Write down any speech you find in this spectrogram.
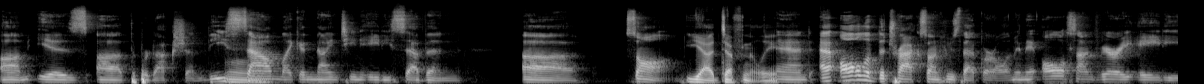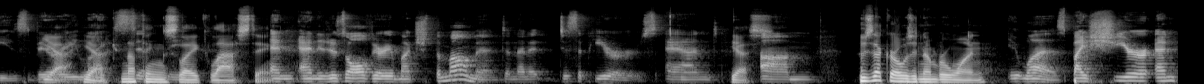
um, is uh, the production. These Mm. sound like a 1987 uh, song. Yeah, definitely. And a- all of the tracks on "Who's That Girl," I mean, they all sound very '80s, very yeah, yeah. Nothing's like lasting. and and it is all very much the moment and then it disappears and yes. um Who's that girl was a number one. It was by sheer and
